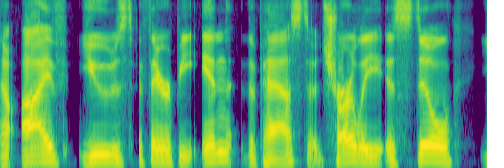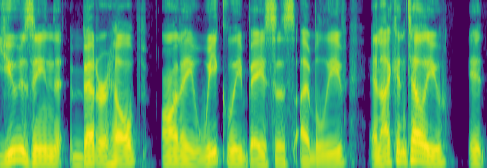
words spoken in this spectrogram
Now, I've used therapy in the past. Uh, Charlie is still using BetterHelp on a weekly basis, I believe. And I can tell you, it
